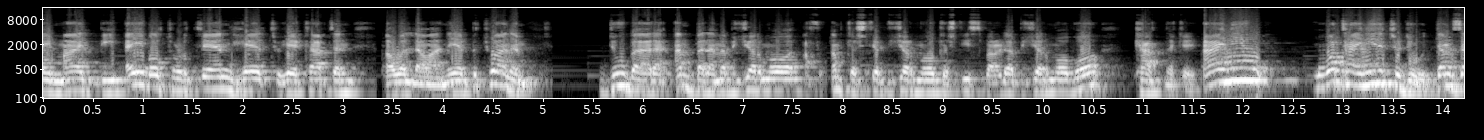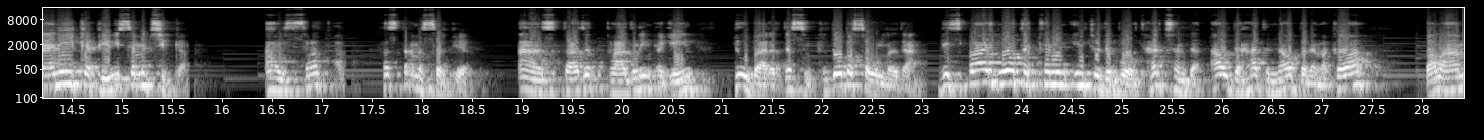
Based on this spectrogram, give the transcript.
I might be able to return here to here captain. ئەوە لەوانەیە بتوانم. دووبارە ئەم بەلەمە بجێرمەوە ئەم کەشتێ بجێرمەوە کەشتی سپارلیا بجێرمەوە بۆ کات نەکەی I knew what I needed to do. دەمزانی کە پێویستە من چی بکەم. I sat up. هەستامە سەر پێ. And started paddling again دووبارە دەسم کردەوە بە سەوڵ لەدان despite water coming into the boat هەرچەندە ئاو دەهاتە ناو بەلەمەکەوە بەڵام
